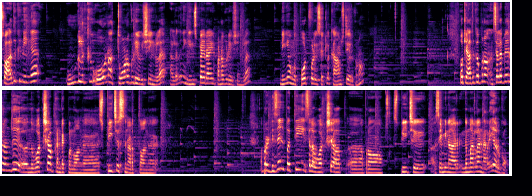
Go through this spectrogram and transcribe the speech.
ஸோ அதுக்கு நீங்கள் உங்களுக்கு ஓனாக தோணக்கூடிய விஷயங்களை அல்லது நீங்கள் இன்ஸ்பயர் ஆகி பண்ணக்கூடிய விஷயங்களை நீங்கள் உங்கள் போர்ட்ஃபோலியோ செட்டில் காமிச்சிட்டே இருக்கணும். ஓகே அதுக்கப்புறம் சில பேர் வந்து இந்த ஒர்க் ஷாப் கண்டக்ட் பண்ணுவாங்க ஸ்பீச்சஸ் நடத்துவாங்க. அப்புறம் டிசைன் பற்றி சில ஒர்க் ஷாப் அப்புறம் ஸ்பீச்சு செமினார் இந்த மாதிரிலாம் நிறைய இருக்கும்.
